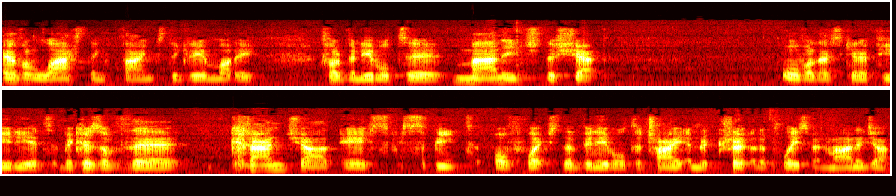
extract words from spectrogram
everlasting thanks to Graeme Murty for being able to manage the ship over this kind of period because of the Kranjcar-esque speed of which they've been able to try and recruit a replacement manager.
